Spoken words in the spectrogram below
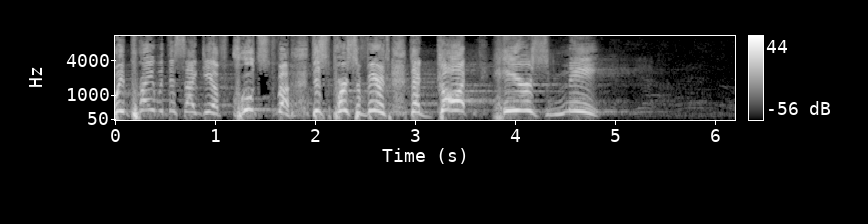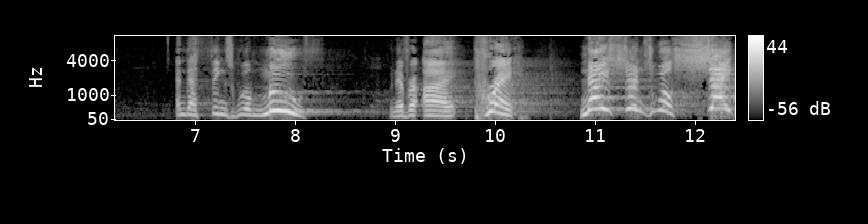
We pray with this idea of chutzpah, this perseverance that God hears me and that things will move whenever I pray. Nations will shake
